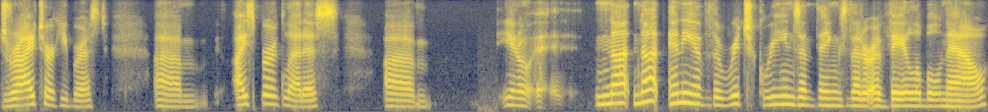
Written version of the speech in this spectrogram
dry turkey breast, um, iceberg lettuce, um, you know, eh, not not any of the rich greens and things that are available now.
